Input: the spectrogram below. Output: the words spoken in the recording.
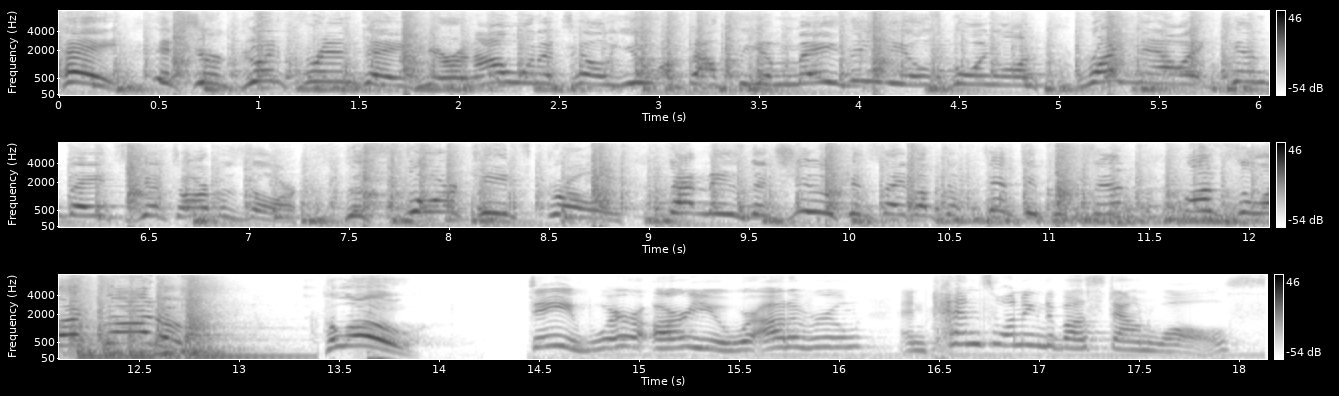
Hey, it's your good friend Dave here, and I want to tell you about the amazing deals going on right now at Ken Bates Guitar Bazaar. The store keeps growing. That means that you can save up to 50% on select items. Hello, Dave, where are you? We're out of room, and Ken's wanting to bust down walls.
